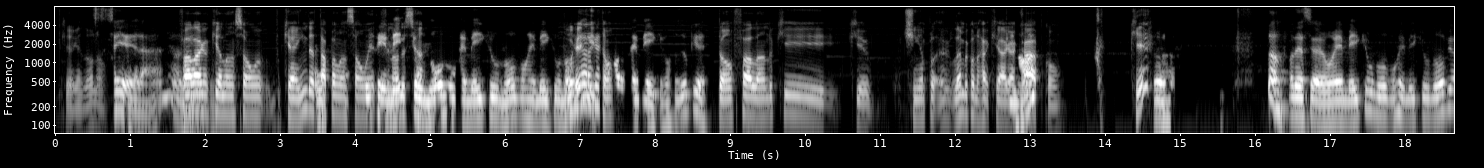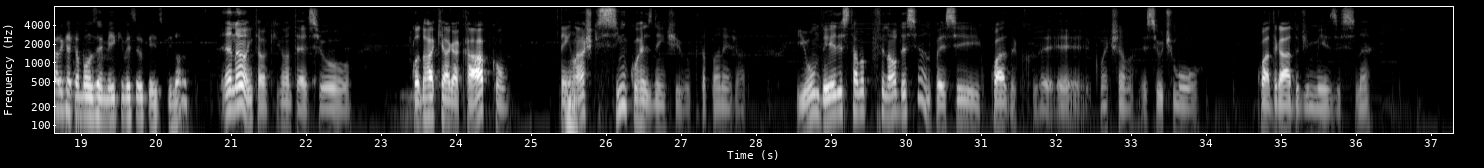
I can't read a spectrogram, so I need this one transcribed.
Querendo ou não. Será, meu Falaram amigo? que ia lançar um. que ainda tá pra lançar um um no final remake, desse um ano. novo, um remake, um novo, um remake, um novo. Por aí, então. o remake, vão fazer o quê? Estão falando que. que tinha. Lembra quando hackearam a Spin-off? Capcom? Quê? Não, falei assim, ó, um remake, um novo, um remake, um novo, e a hora que acabar os remakes vai ser o quê? Spin-off? É, não, então, o que acontece? O... Quando hackearam a Capcom, tem Hum. lá acho que cinco Resident Evil que tá planejado. E um deles estava pro final desse ano, pra esse quadro. é, é, como é que chama? Esse último quadrado de meses, né?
